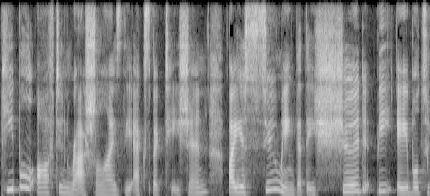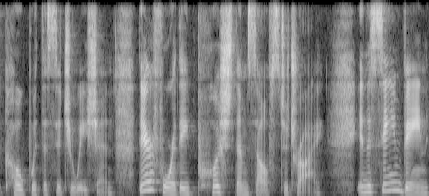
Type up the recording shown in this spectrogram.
People often rationalize the expectation by assuming that they should be able to cope with the situation. Therefore, they push themselves to try. In the same vein,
